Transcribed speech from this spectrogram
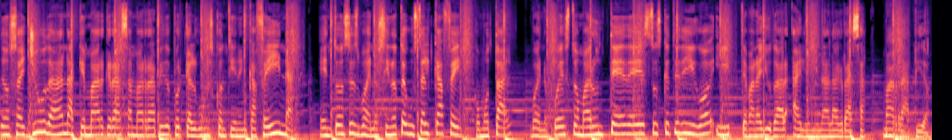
nos ayudan a quemar grasa más rápido porque algunos contienen cafeína. Entonces, bueno, si no te gusta el café como tal, bueno, puedes tomar un té de estos que te digo y te van a ayudar a eliminar la grasa más rápido.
